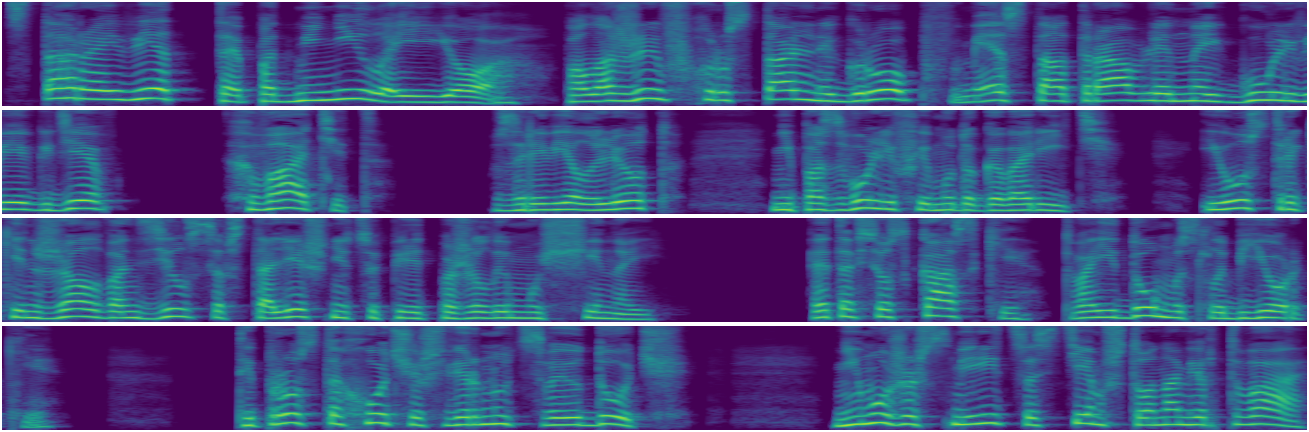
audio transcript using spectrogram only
Старая Ветте подменила ее, положив в хрустальный гроб вместо отравленной гульви, где... «Хватит!» — взревел лед, не позволив ему договорить, и острый кинжал вонзился в столешницу перед пожилым мужчиной. «Это все сказки, твои домыслы, Бьорки. Ты просто хочешь вернуть свою дочь, не можешь смириться с тем, что она мертва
